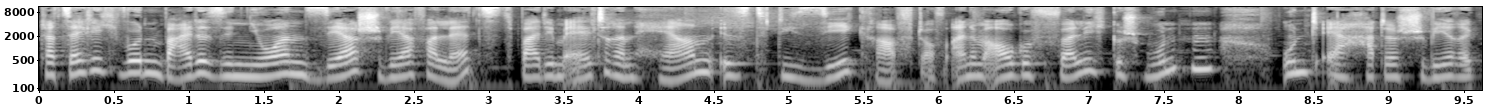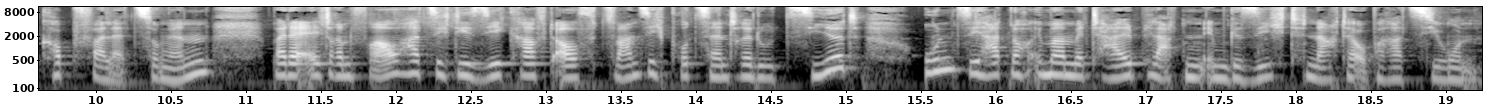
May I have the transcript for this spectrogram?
Tatsächlich wurden beide Senioren sehr schwer verletzt. Bei dem älteren Herrn ist die Sehkraft auf einem Auge völlig geschwunden und er hatte schwere Kopfverletzungen. Bei der älteren Frau hat sich die Sehkraft auf 20 Prozent reduziert und sie hat noch immer Metallplatten im Gesicht nach der Operation.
